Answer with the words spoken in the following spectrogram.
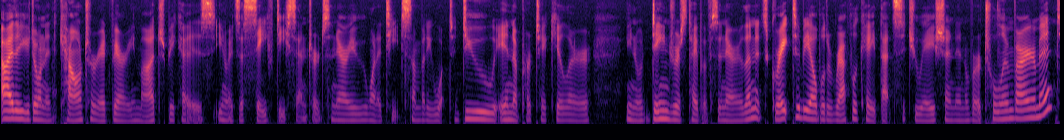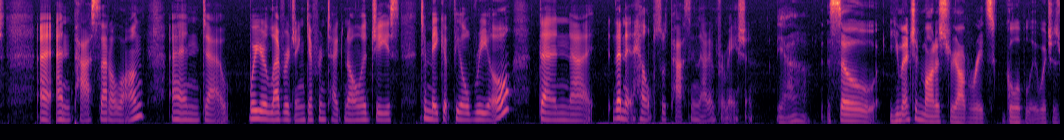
either you don't encounter it very much because you know it's a safety centered scenario you want to teach somebody what to do in a particular you know dangerous type of scenario then it's great to be able to replicate that situation in a virtual environment and, and pass that along and uh, where you're leveraging different technologies to make it feel real then uh, then it helps with passing that information Yeah. So you mentioned Modest Tree operates globally, which is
